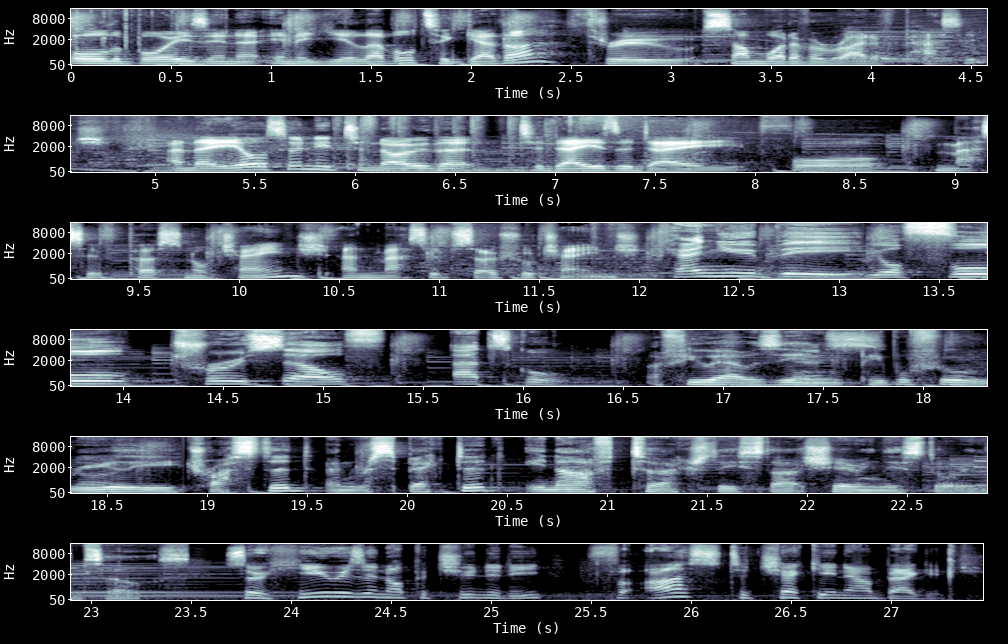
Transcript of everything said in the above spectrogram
all the boys in a, in a year level together through somewhat of a rite of passage. And they also need to know that today is a day for massive personal change and massive social change. Can you be your full, true self at school? A few hours in, people feel really trusted and respected enough to actually start sharing their story themselves. So here is an opportunity for us to check in our baggage.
